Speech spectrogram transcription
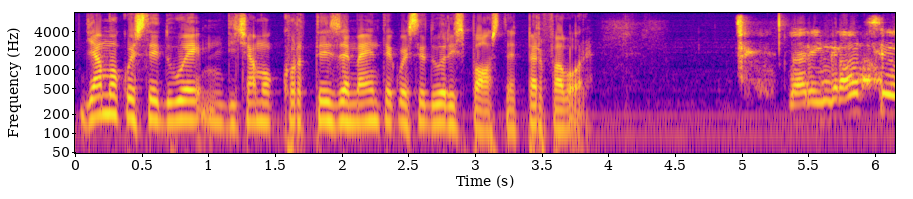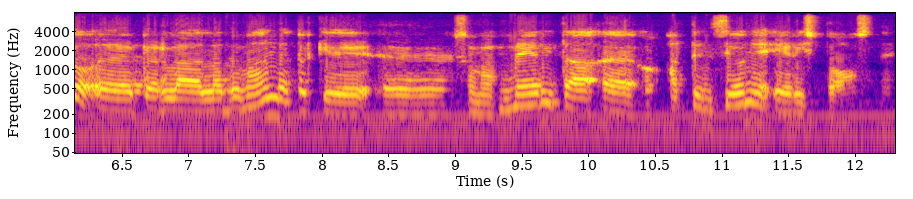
Diamo queste due, diciamo cortesemente, queste due risposte, per favore. La ringrazio eh, per la, la, domanda perché eh, insomma, merita eh, attenzione e risposte.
